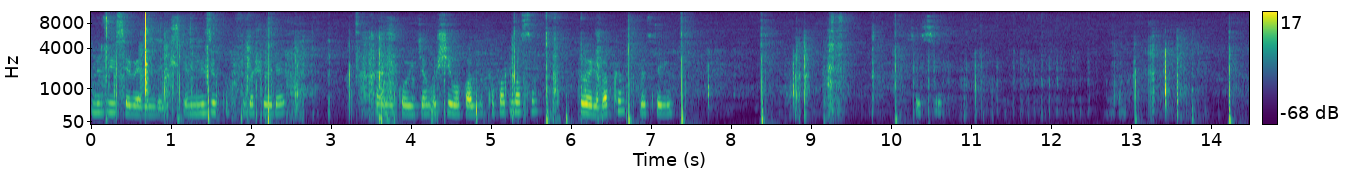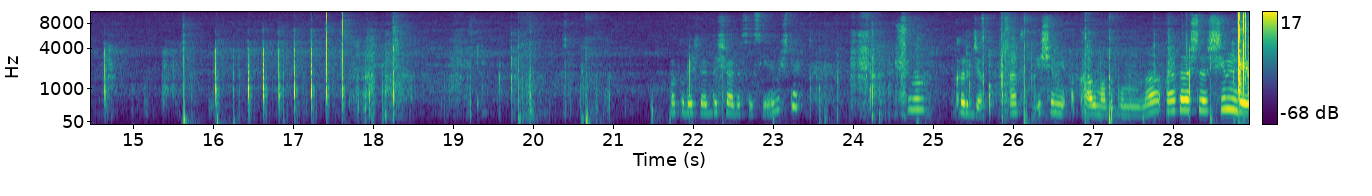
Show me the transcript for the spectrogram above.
müziği severim demiştim. Müzik kutusu da şöyle tane koyacağım. Işığımı fazla kapatmasın. Böyle bakın göstereyim. Sesi. Arkadaşlar dışarıda ses gelmişti. Şunu kıracağım. Artık işim kalmadı bununla. Arkadaşlar şimdi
